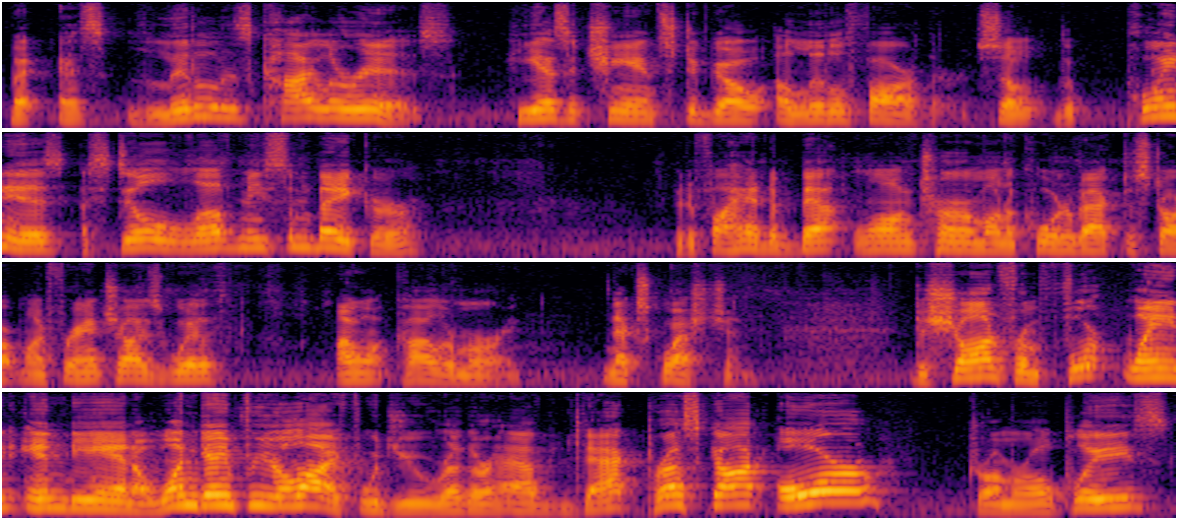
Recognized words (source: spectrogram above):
But as little as Kyler is, he has a chance to go a little farther. So the point is, I still love me some Baker, but if I had to bet long term on a quarterback to start my franchise with, I want Kyler Murray. Next question. Deshaun from Fort Wayne, Indiana. One game for your life. Would you rather have Dak Prescott or, drumroll please,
